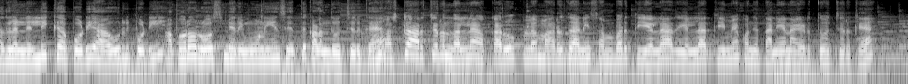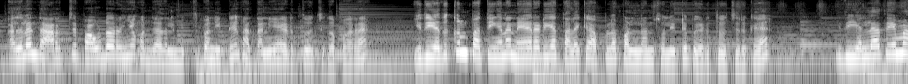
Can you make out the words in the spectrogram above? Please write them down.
அதில் நெல்லிக்காய் பொடி அவுரி பொடி அப்புறம் ரோஸ்மேரி மூணையும் சேர்த்து கலந்து வச்சுருக்கேன். ஃபஸ்ட்டு அரைச்சிருந்தோம்ல கருவேப்பிலை மருதாணி சம்பருத்தி இலை அது எல்லாத்தையுமே கொஞ்சம் தனியாக நான் எடுத்து வச்சுருக்கேன். அதில் இந்த அரைச்ச பவுடரையும் கொஞ்சம் அதில் மிக்ஸ் பண்ணிவிட்டு நான் தனியாக எடுத்து வச்சுக்க போகிறேன் இது எதுக்குன்னு பார்த்தீங்கன்னா நேரடியாக தலைக்கு அப்ளை பண்ணலான்னு சொல்லிட்டு இப்போ எடுத்து வச்சுருக்கேன். இது எல்லாத்தையுமே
